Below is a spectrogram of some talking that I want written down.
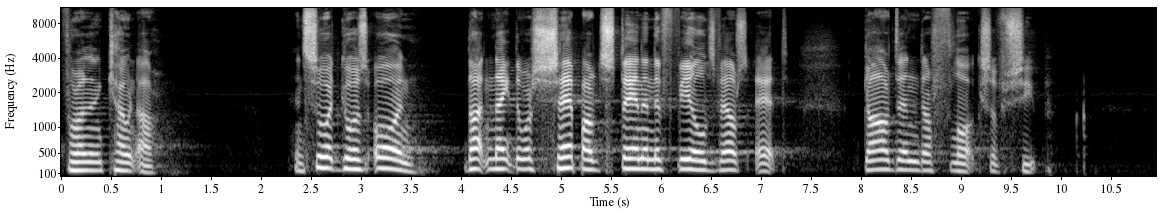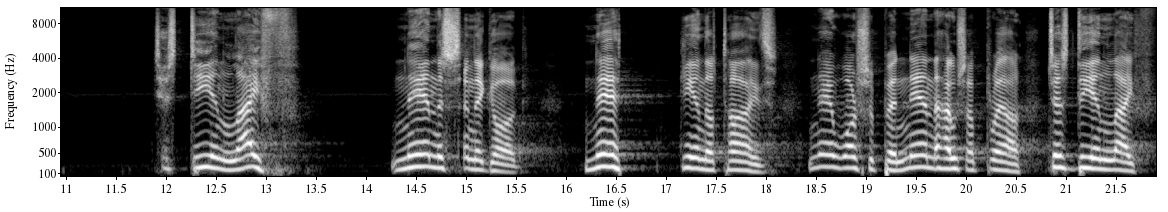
for an encounter. And so it goes on. That night there were shepherds staying in the fields, verse 8, guarding their flocks of sheep. Just day in life, nay in the synagogue, nay giving their tithes, nay worshipping, nay in the house of prayer, just day in life.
